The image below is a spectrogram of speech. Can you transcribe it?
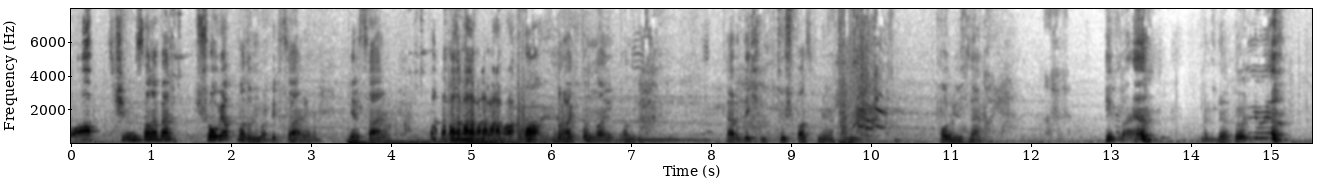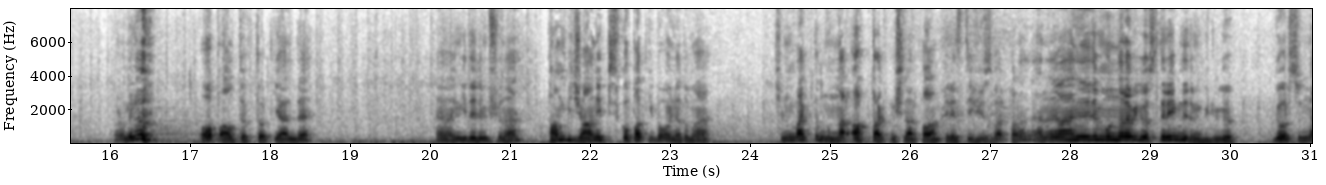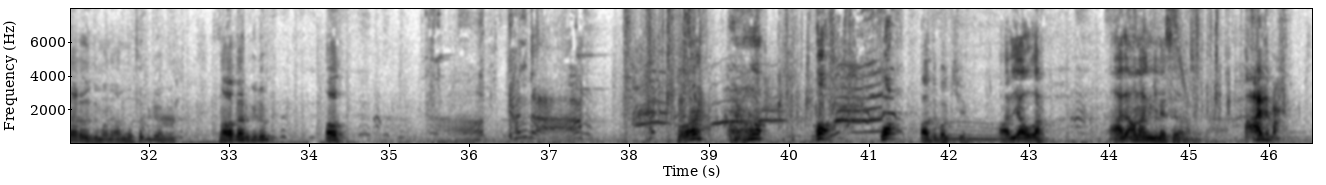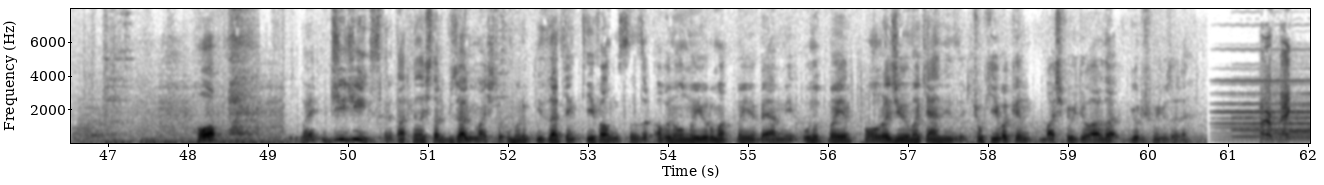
Hop. Şimdi sana ben şov yapmadım mı? Bir saniye. Bir saniye. Bada bada bada bada bada. Aa, bıraktım lan yanlış. Kardeşim tuş basmıyor. O yüzden. Ölmüyor. Ölmüyor. Hop alt F4 geldi. Hemen gidelim şuna. Tam bir cani psikopat gibi oynadım ha. Şimdi baktım bunlar at takmışlar falan. Prestige 100 var falan. Yani, yani dedim bunlara bir göstereyim dedim gücü görsünler dedim hani anlatabiliyor muyum? Ne haber gülüm? Al. Var. Aa. Hop. Hadi bakayım. Hadi yallah. Hadi anangile selam. Hadi bak. Hop. Ve GG's. Evet arkadaşlar güzel bir maçtı. Umarım izlerken keyif almışsınızdır. Abone olmayı, yorum atmayı, beğenmeyi unutmayın. Sonracığıma kendinize çok iyi bakın. Başka videolarda görüşmek üzere. Perfect.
